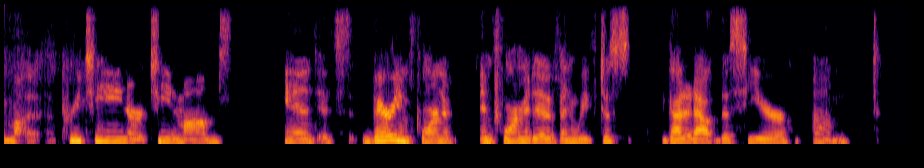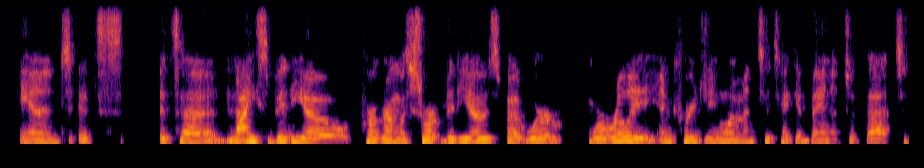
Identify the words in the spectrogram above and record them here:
preteen or teen moms, and it's very informative. Informative, and we've just got it out this year. Um, and it's it's a nice video program with short videos, but we're we're really encouraging women to take advantage of that to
